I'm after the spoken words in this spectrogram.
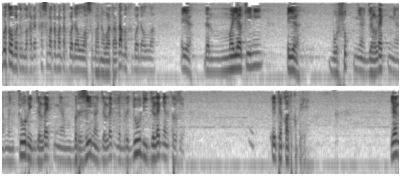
Bertobat semata-mata kepada Allah Subhanahu wa taala, takut kepada Allah. Iya, dan meyakini iya busuknya, jeleknya, mencuri jeleknya, berzina jeleknya, berjudi jeleknya dan terusnya. I'tiqad kubih. Yang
